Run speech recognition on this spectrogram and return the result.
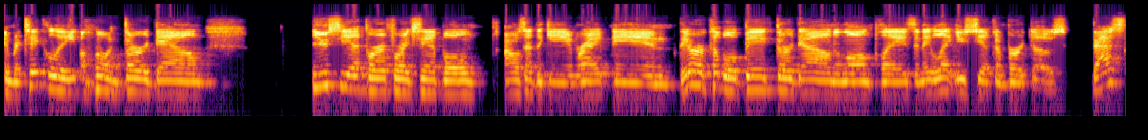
and particularly on third down. UCF, for, for example, I was at the game, right? And there were a couple of big third down and long plays, and they let UCF convert those. That's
